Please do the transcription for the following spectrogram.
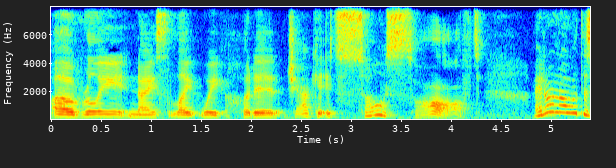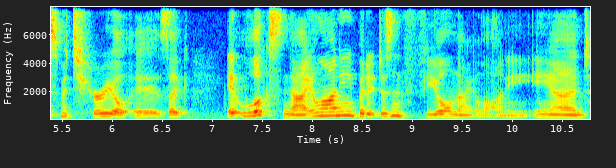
a really nice lightweight hooded jacket. It's so soft. I don't know what this material is. Like, it looks nylon but it doesn't feel nylon And,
